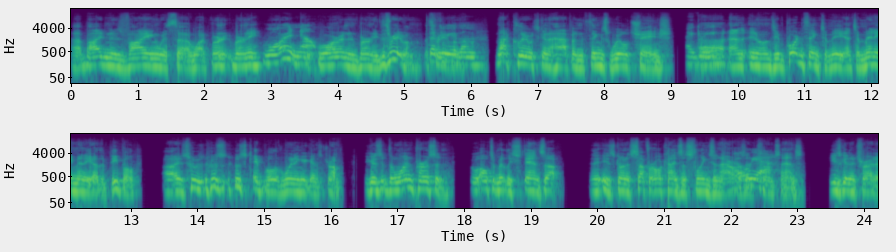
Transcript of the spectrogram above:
uh, Biden is vying with uh, what Bernie, Bernie, Warren now. Warren, and Bernie, the three of them. The three of them. Not clear what's going to happen. Things will change. I agree. Uh, and you know, the important thing to me and to many, many other people uh, is who, who's who's capable of winning against Trump. Because if the one person who ultimately stands up is going to suffer all kinds of slings and arrows Oh, in yeah. Trump's hands, he's going to try to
